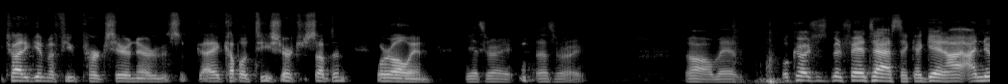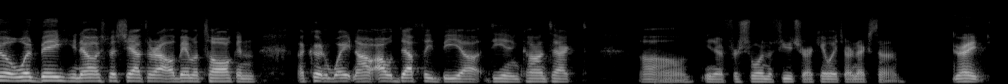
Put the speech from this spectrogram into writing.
we try to give them a few perks here and there. A couple of T-shirts or something. We're all in. That's right. That's right. Oh man. Well, coach, it's been fantastic. Again, I, I knew it would be, you know, especially after Alabama talk, and I couldn't wait. And I, I will definitely be uh, be in contact, uh, you know, for sure in the future. I can't wait to our next time. Great.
